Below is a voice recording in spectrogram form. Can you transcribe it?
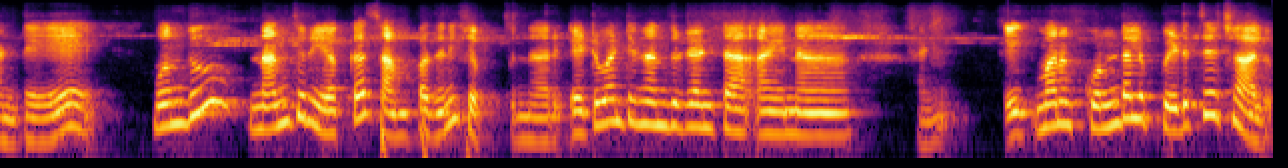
అంటే ముందు నందుని యొక్క సంపదని చెప్తున్నారు. ఎటువంటి నందుడంట ఆయన? మనం కుండలు పెడితే చాలు.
